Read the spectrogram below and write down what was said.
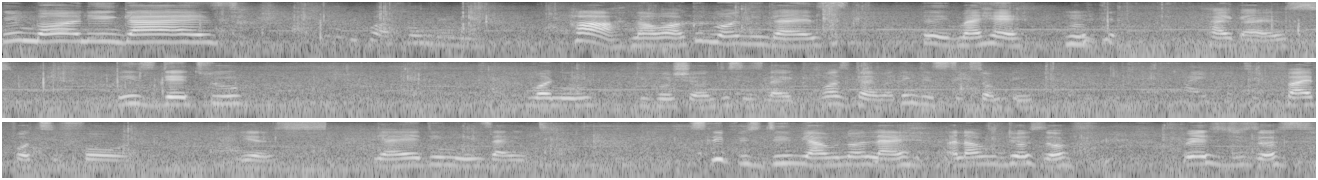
morning, guys. People are so many. Ha, now what? Good morning, guys. Hey, my hair. Hmm. Hi, guys. This is day two morning devotion. This is like what's the time? I think this is six something. Five forty-four. Yes, we are heading inside. Sleep is me. I will not lie, and I will doze off. Praise Jesus.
